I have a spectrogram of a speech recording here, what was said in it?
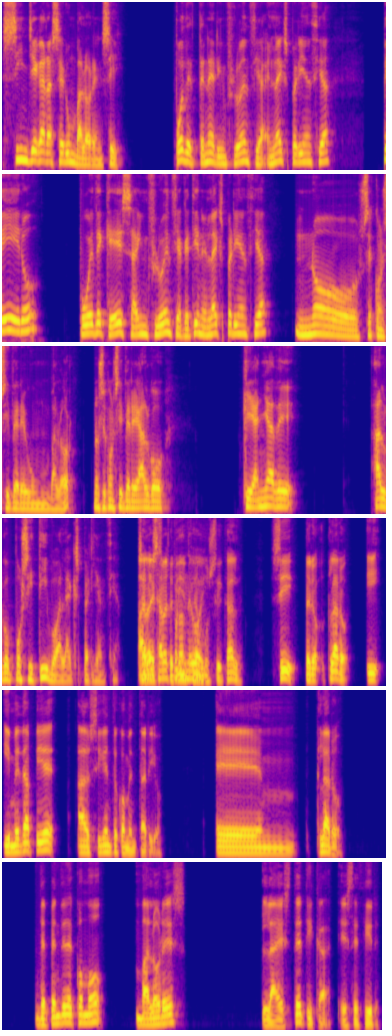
sin llegar a ser un valor en sí. Puede tener influencia en la experiencia, pero puede que esa influencia que tiene en la experiencia no se considere un valor, no se considere algo que añade algo positivo a la experiencia. a la ¿Sabes, ¿Sabes por dónde experiencia voy? musical. Sí, pero claro, y, y me da pie al siguiente comentario. Em, claro, depende de cómo valores la estética. Es decir,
